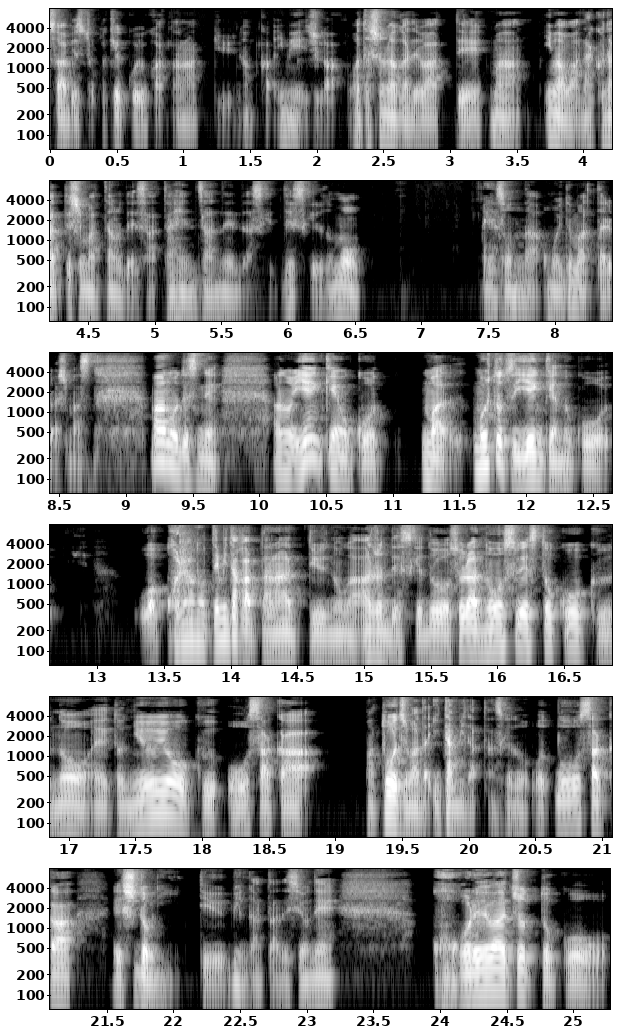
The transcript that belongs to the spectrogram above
サービスとか結構良かったなっていうなんかイメージが私の中ではあって、まあ今はなくなってしまったのでさ大変残念ですけれども、え、そんな思い出もあったりはします。まああのですね、あの、イエン券をこう、まあもう一つイエン券のこう、これは乗ってみたかったなっていうのがあるんですけど、それはノースウェスト航空の、えーと、ニューヨーク、大阪、まあ、当時まだ伊丹だったんですけど、大阪、シドニーっていう便があったんですよね。これはちょっとこ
